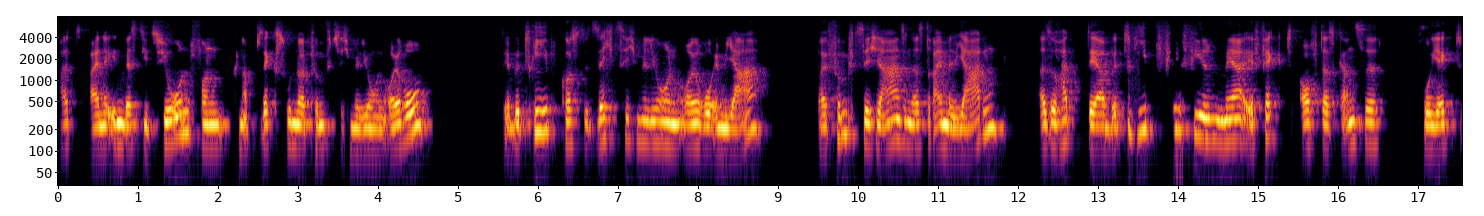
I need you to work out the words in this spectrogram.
hat eine Investition von knapp 650 Millionen Euro. Der Betrieb kostet 60 Millionen Euro im Jahr. Bei 50 Jahren sind das drei Milliarden. Also hat der Betrieb viel, viel mehr Effekt auf das ganze Projekt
